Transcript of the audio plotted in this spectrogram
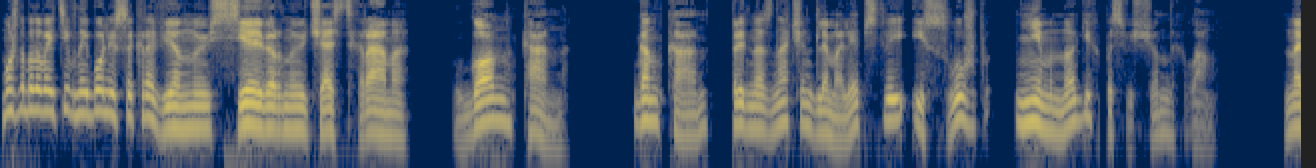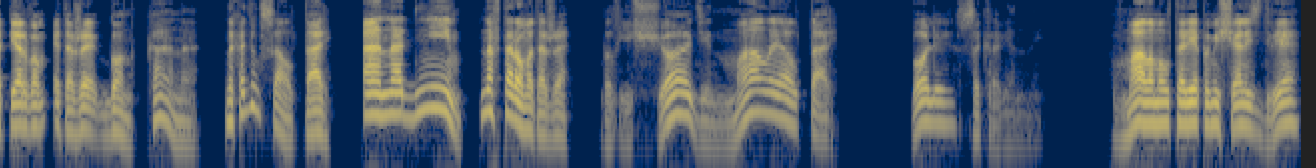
можно было войти в наиболее сокровенную северную часть храма — Гонкан. Гонкан предназначен для молебствий и служб немногих посвященных лам. На первом этаже Гонкана находился алтарь, а над ним, на втором этаже, был еще один малый алтарь, более сокровенный. В малом алтаре помещались две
